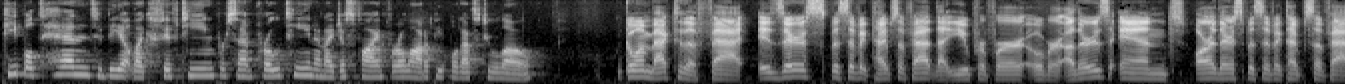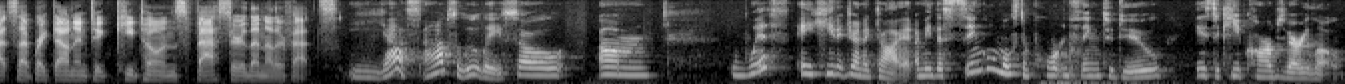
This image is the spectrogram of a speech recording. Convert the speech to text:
people tend to be at like 15% protein, and I just find for a lot of people that's too low. Going back to the fat, is there specific types of fat that you prefer over others? And are there specific types of fats that break down into ketones faster than other fats? Yes, absolutely. So, um, with a ketogenic diet, I mean, the single most important thing to do is to keep carbs very low.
